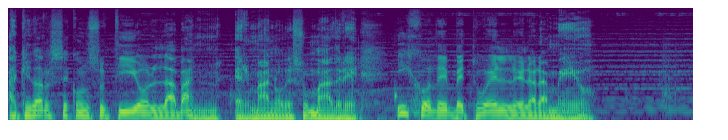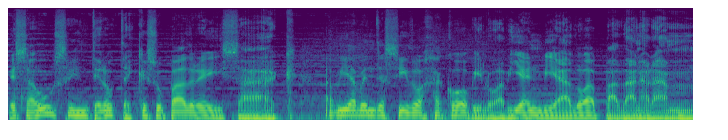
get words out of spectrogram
a quedarse con su tío Labán, hermano de su madre, hijo de Betuel el arameo. Esaú se enteró de que su padre Isaac había bendecido a Jacob y lo había enviado a Padán Aram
